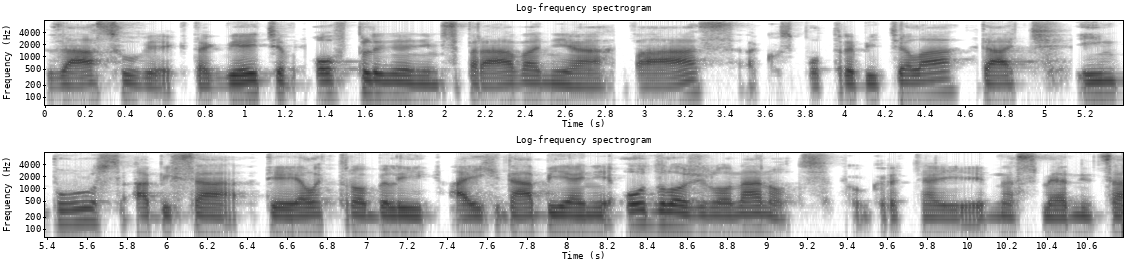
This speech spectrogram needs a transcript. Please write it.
zásuvek, tak viete ovplyvnením správania vás ako spotrebiteľa dať impuls, aby sa tie elektromobily a ich nabíjanie odložilo na noc. Konkrétne aj jedna smernica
